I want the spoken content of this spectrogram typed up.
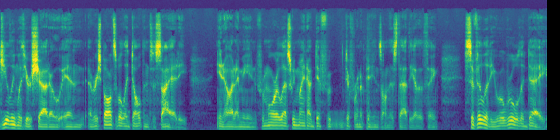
dealing with your shadow and a responsible adult in society? You know what i mean? For more or less we might have different different opinions on this that the other thing. Civility will rule the day.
